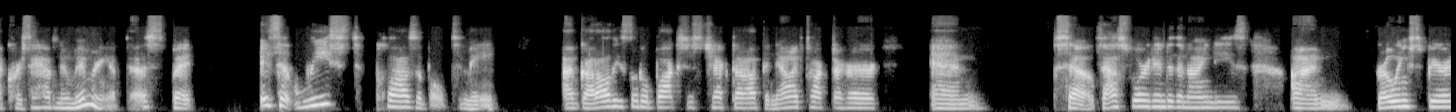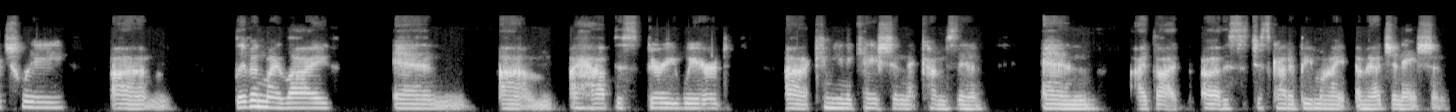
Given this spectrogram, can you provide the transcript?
of course, I have no memory of this, but it's at least plausible to me. I've got all these little boxes checked off, and now I've talked to her. And so, fast forward into the 90s, I'm growing spiritually, um, living my life, and um, I have this very weird uh, communication that comes in. And I thought, oh, this has just got to be my imagination.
